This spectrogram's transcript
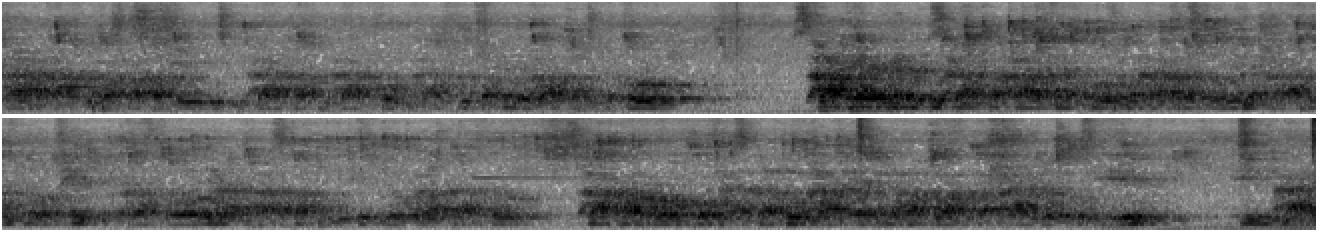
ตาตุลาปฏิสุตาตุลาคงนาตุตเอวะสุตโตสัพเพเวตุตาสกาจันโทมาระโสยะขาริโตทิระโสยะขาปฏิทิโยระตาตุสัพพโรโคนาตุลาเอวะวัตตาโยสุหิอินทา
